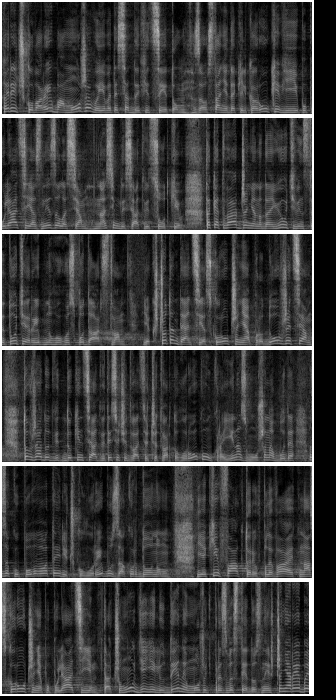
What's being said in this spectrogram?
Річкова риба може виявитися дефіцитом. За останні декілька років її популяція знизилася на 70%. Таке твердження надають в інституті рибного господарства. Якщо тенденція скорочення продовжиться, то вже до до кінця 2024 року Україна змушена буде закуповувати річкову рибу за кордоном. Які фактори впливають на скорочення популяції та чому дії людини можуть призвести до знищення риби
